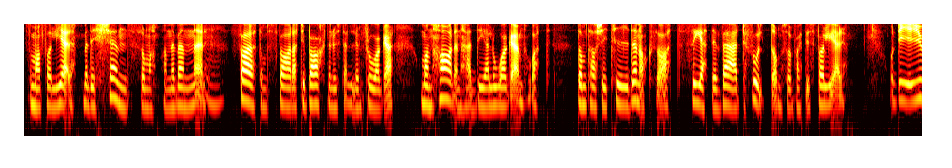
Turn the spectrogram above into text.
som man följer men det känns som att man är vänner mm. för att de svarar tillbaka när du ställer en fråga man har den här dialogen och att de tar sig tiden också att se att det är värdefullt de som faktiskt följer. Och det är ju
